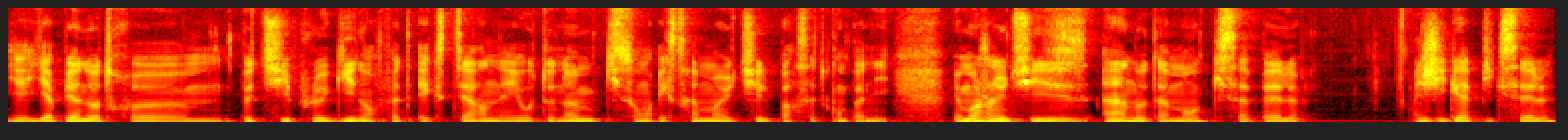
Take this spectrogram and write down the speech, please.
Il y, a plein d'autres petits plugins en fait externes et autonomes qui sont extrêmement utiles par cette compagnie. Mais moi j'en utilise un notamment qui s'appelle gigapixels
